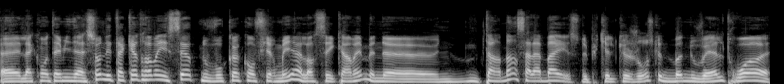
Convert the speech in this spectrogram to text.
Euh, la contamination est à 87 nouveaux cas confirmés. Alors c'est quand même une, une, tendance à la baisse depuis quelques jours. C'est une bonne nouvelle. Trois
